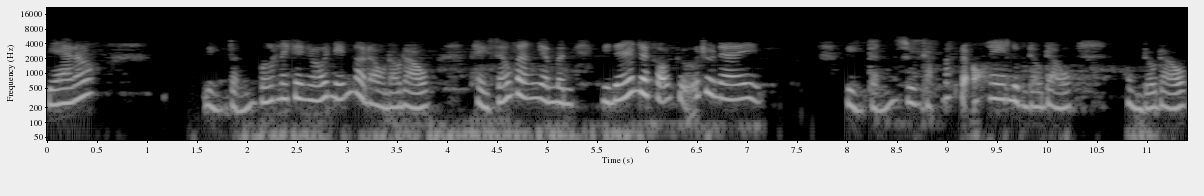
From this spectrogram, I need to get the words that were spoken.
cha đó. Điền tĩnh vớt lấy cái gói ném vào đầu đậu đậu. Thầy giáo văn nhà mình bị đá ra khỏi cửa rồi này. Điền tĩnh xuyên cặp mắt đỏ hoe lùm đậu đậu. Hùng đậu đậu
